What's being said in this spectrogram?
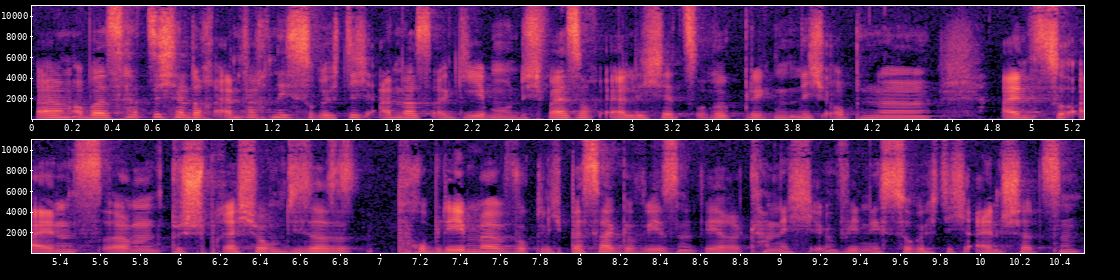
Ähm, aber es hat sich halt auch einfach nicht so richtig anders ergeben. Und ich weiß auch ehrlich jetzt rückblickend nicht, ob eine 1 zu 1 ähm, Besprechung dieser Probleme wirklich besser gewesen wäre. Kann ich irgendwie nicht so richtig einschätzen.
